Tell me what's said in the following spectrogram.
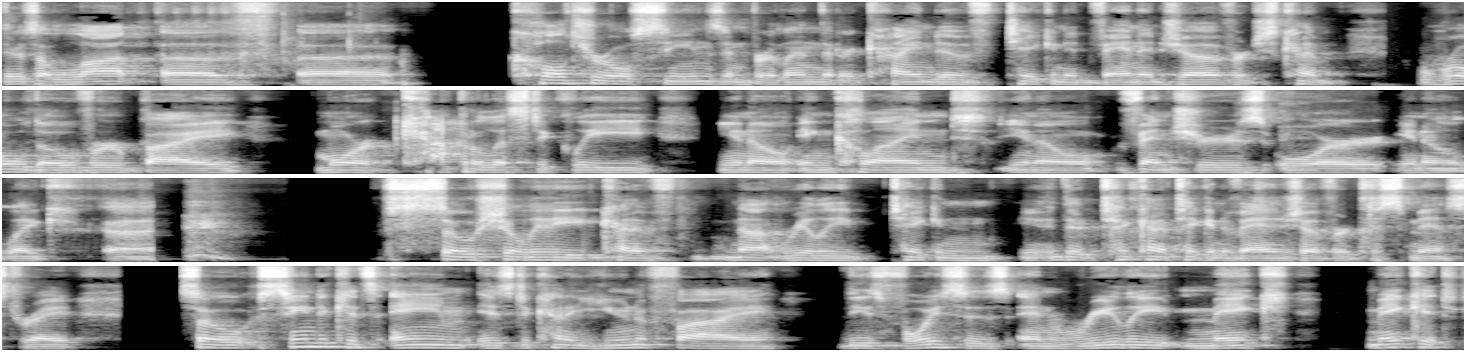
there's a lot of uh, cultural scenes in Berlin that are kind of taken advantage of or just kind of rolled over by more capitalistically, you know, inclined, you know, ventures or, you know, like uh, socially kind of not really taken they're t- kind of taken advantage of or dismissed right? So syndicate's aim is to kind of unify these voices and really make make it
